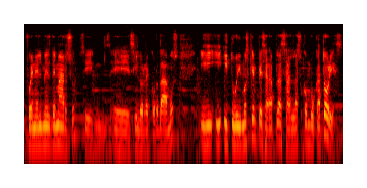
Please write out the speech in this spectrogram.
fue en el mes de marzo, si, eh, si lo recordamos, y tuvimos que empezar a aplazar las convocatorias.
